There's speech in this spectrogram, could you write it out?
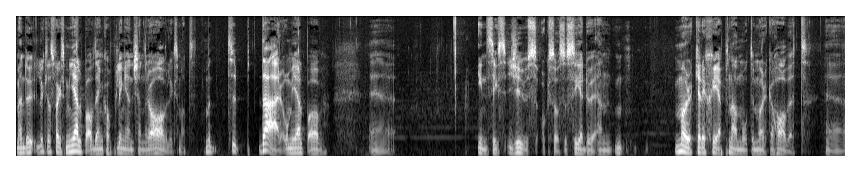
men du lyckas faktiskt med hjälp av den kopplingen känner du av liksom att, men typ där, och med hjälp av eh, insiktsljus också, så ser du en mörkare skepnad mot det mörka havet. Eh,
